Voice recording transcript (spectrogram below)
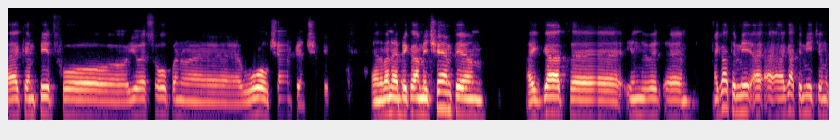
I compete for US Open uh, World Championship. And when I become a champion, I got uh, in um, I got a I, I got a meeting uh,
